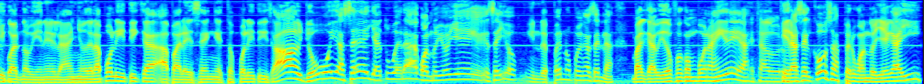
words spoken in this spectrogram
y cuando viene el año de la política aparecen estos políticos y dicen, ah, yo voy a hacer, ya tú verás cuando yo llegue, qué sé yo, y después no pueden hacer nada. Valgavido fue con buenas ideas, quiere hacer cosas, pero cuando llega allí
